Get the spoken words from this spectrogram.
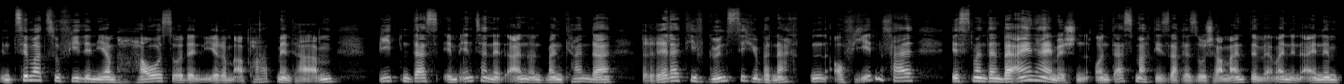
ein Zimmer zu viel in ihrem Haus oder in ihrem Apartment haben, bieten das im Internet an und man kann da relativ günstig übernachten. Auf jeden Fall ist man dann bei Einheimischen und das macht die Sache so charmant, denn wenn man in einem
